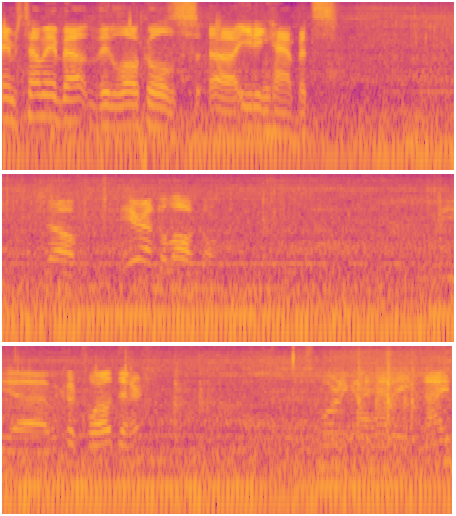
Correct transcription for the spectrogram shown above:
James, tell me about the locals' uh, eating habits. So here at the local, we uh, we cook floiled dinners. This morning I had a nice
